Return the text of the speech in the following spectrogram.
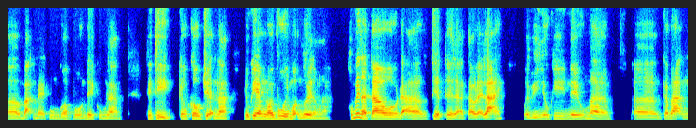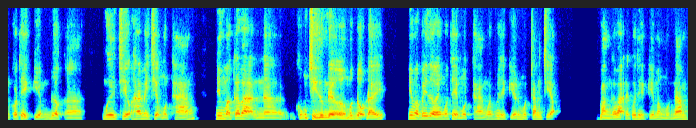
uh, bạn bè cùng góp vốn để cùng làm. Thế thì cái câu chuyện là nhiều khi em nói vui với mọi người rằng là không biết là tao đã thiệt hay là tao lại lãi? Bởi vì nhiều khi nếu mà uh, các bạn có thể kiếm được uh, 10 triệu 20 triệu một tháng nhưng mà các bạn uh, cũng chỉ dừng để ở mức độ đấy nhưng mà bây giờ em có thể một tháng em có thể kiếm được 100 triệu bằng các bạn có thể kiếm bằng một năm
